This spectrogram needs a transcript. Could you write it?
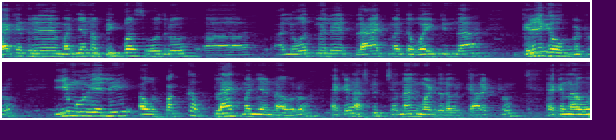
ಯಾಕಂದ್ರೆ ಮಂಜಣ್ಣ ಬಿಗ್ ಬಾಸ್ ಹೋದ್ರು ಅಲ್ಲಿ ಹೋದ್ಮೇಲೆ ಬ್ಲ್ಯಾಕ್ ಮತ್ತೆ ವೈಟ್ ಇಂದ ಗ್ರೇಗೆ ಹೋಗ್ಬಿಟ್ರು. ಈ ಮೂವಿಯಲ್ಲಿ ಅವ್ರ ಪಕ್ಕ ಬ್ಲ್ಯಾಕ್ ಮಂಜಣ್ಣ ಅವರು. ಯಾಕಂದ್ರೆ ಅಷ್ಟು ಚೆನ್ನಾಗಿ ಮಾಡಿದ್ದಾರೆ ಅವ್ರ ಕ್ಯಾರೆಕ್ಟ್ರು ಯಾಕಂದ್ರೆ ನಾವು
